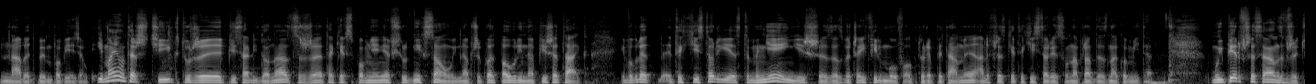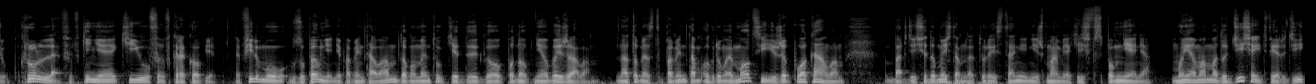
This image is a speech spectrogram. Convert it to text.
nawet bym powiedział. I mają też ci, którzy pisali do nas, że takie wspomnienia wśród nich są. I na przykład Paulina pisze tak. I w ogóle tych historii jest mniej niż zazwyczaj filmów, o które pytamy, ale wszystkie te historie są naprawdę znakomite. Mój pierwszy seans w życiu. Król Lew w kinie Kijów w Krakowie. Filmu zupełnie nie pamiętałam do momentu, kiedy go ponownie obejrzałam. Natomiast pamiętam ogrom emocji i że płakałam. Bardziej się domyślam, na której scenie, niż mam jakieś wspomnienia. Moja mama do dzisiaj twierdzi,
